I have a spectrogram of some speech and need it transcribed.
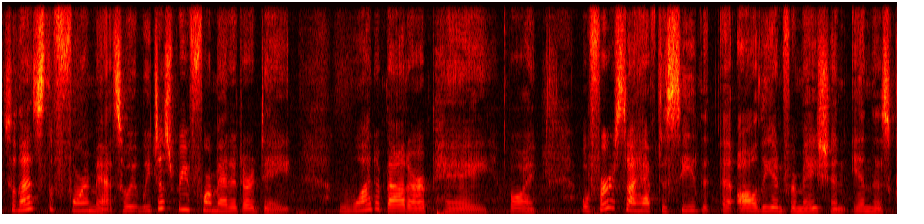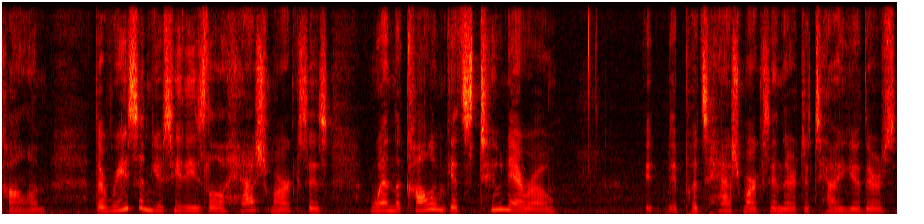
So that's the format. So we just reformatted our date. What about our pay? Boy, well first I have to see the, uh, all the information in this column. The reason you see these little hash marks is when the column gets too narrow, it, it puts hash marks in there to tell you there's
